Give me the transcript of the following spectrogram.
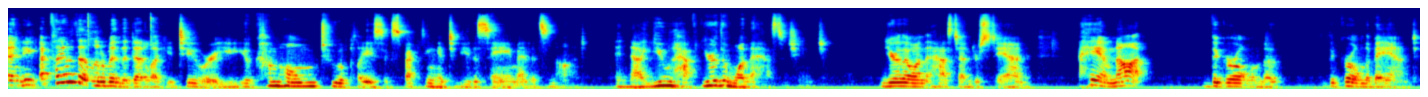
and I play with it a little bit in the Dead Lucky too, where you you come home to a place expecting it to be the same and it's not. And now you have you're the one that has to change. You're the one that has to understand, hey, I'm not the girl in the the girl in the band.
